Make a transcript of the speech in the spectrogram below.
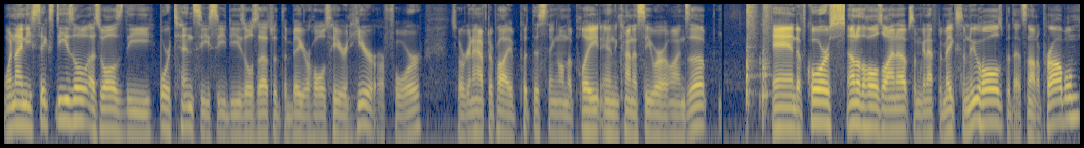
196 diesel as well as the 410cc diesel. So that's what the bigger holes here and here are for. So we're gonna have to probably put this thing on the plate and kind of see where it lines up. And of course, none of the holes line up, so I'm gonna have to make some new holes, but that's not a problem.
